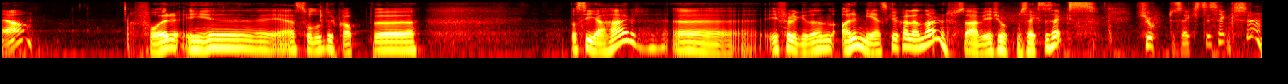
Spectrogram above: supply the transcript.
ja. For i, jeg så det dukka opp eh, på sida her. Eh, ifølge den armenske kalenderen så er vi i 1466. 1466, ja.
